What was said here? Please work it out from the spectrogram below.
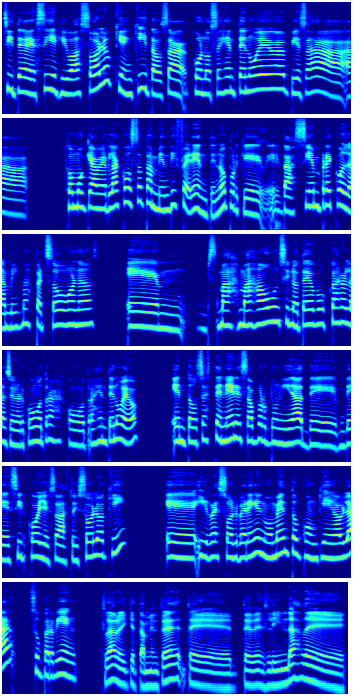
si te decides y vas solo, ¿quién quita? O sea, conoces gente nueva, empiezas a, a como que a ver la cosa también diferente, ¿no? Porque Sí. estás siempre con las mismas personas, em, más, más aún si no te buscas relacionar con otras, con otra gente nueva. Entonces tener esa oportunidad de, de decir, oye, o sea, estoy solo aquí eh, y resolver en el momento con quién hablar, súper bien. Claro, y que también te, te, te deslindas de,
